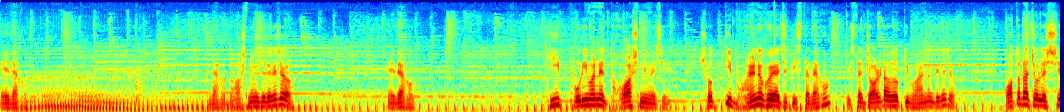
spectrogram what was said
এই দেখো। দেখো ধস নেমেছে দেখেছ? এই দেখো। কী পরিমাণে ধস নেমেছে। সত্যি ভয়ানক হয়ে আছে তিস্তা, দেখো। তিস্তার জলটাও কী ভয়ানক, দেখেছ? কতটা চলে এসছে?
